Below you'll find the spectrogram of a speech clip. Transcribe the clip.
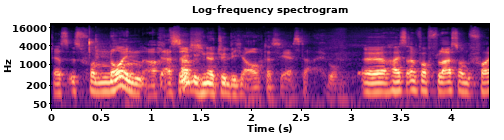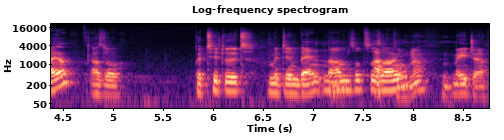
Das ist von 89. Das habe ich natürlich auch, das erste Album. Äh, heißt einfach Flies on Fire, also betitelt mit dem Bandnamen sozusagen. Atco, ne? Major.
